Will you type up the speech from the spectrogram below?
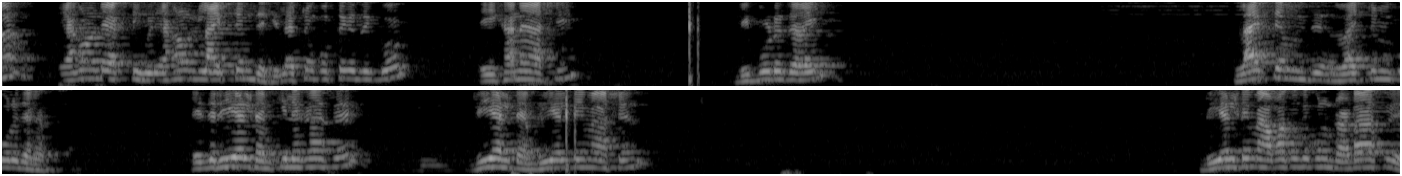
না? এখন এটা অ্যাক্টিভ এখন লাইফ টাইম দেখি। লাইফ টাইম কোথেকে দেখব? এইখানে আসি। রিপোর্টে যাই। লাইফ টাইম লাইফ টাইমে করে দেখাচ্ছি। এই যে রিয়েল টাইম কি লেখা আছে? রিয়েল টাইম রিয়েল টাইমে আসেন। রিয়েল টাইমে আপাতত কোনো ডাটা আছে?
